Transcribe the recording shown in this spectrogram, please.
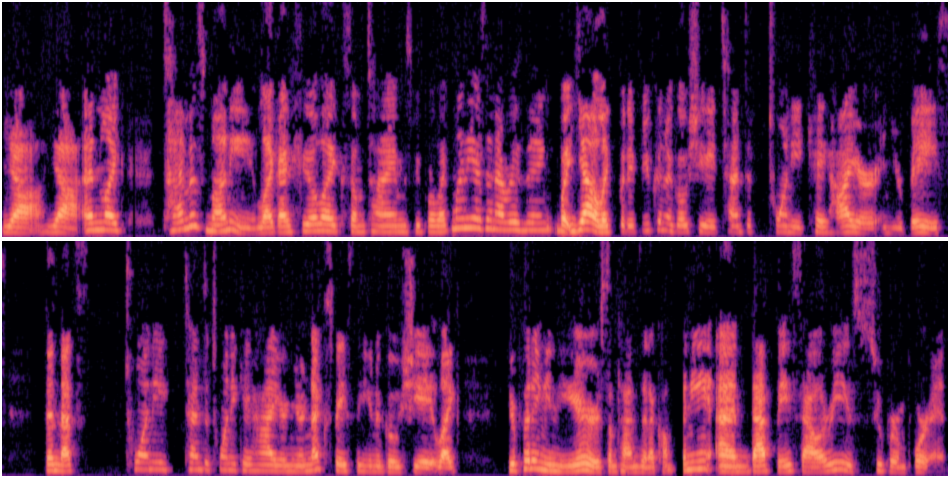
Yeah, yeah. And like time is money. Like I feel like sometimes people are like money isn't everything. But yeah, like but if you can negotiate 10 to 20k higher in your base, then that's 20 10 to 20k higher in your next base that you negotiate. Like you're putting in years sometimes in a company and that base salary is super important.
